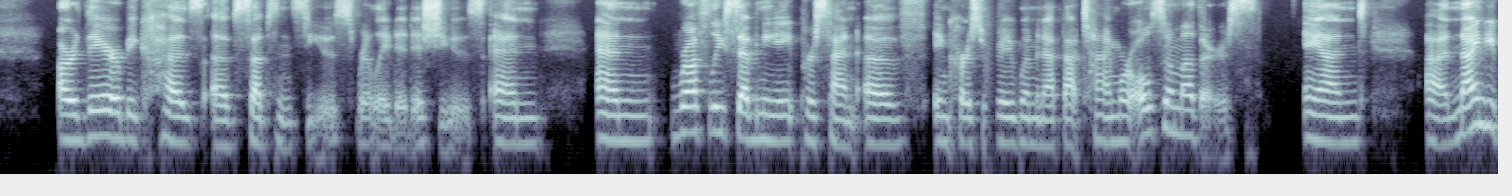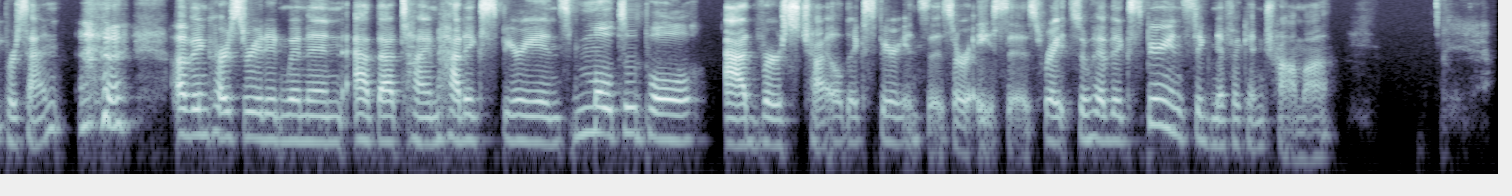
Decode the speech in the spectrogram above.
are there because of substance use related issues. And and roughly 78% of incarcerated women at that time were also mothers. And uh, 90% of incarcerated women at that time had experienced multiple adverse child experiences or ACEs, right? So have experienced significant trauma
